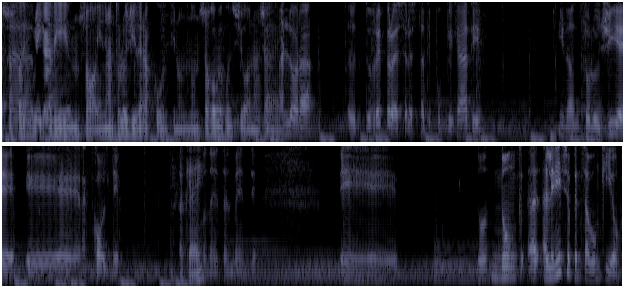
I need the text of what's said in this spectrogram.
sono stati eh, pubblicati, non so, in antologie dei racconti, non, non so come funziona. Cioè... Allora, eh, dovrebbero essere stati pubblicati in antologie e raccolte ok. fondamentalmente. E non, non, all'inizio pensavo anch'io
